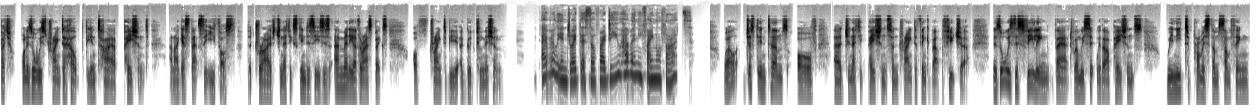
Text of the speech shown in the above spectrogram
But one is always trying to help the entire patient. And I guess that's the ethos that drives genetic skin diseases and many other aspects of trying to be a good clinician. I really enjoyed this so far. Do you have any final thoughts? Well, just in terms of uh, genetic patients and trying to think about the future, there's always this feeling that when we sit with our patients, we need to promise them something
